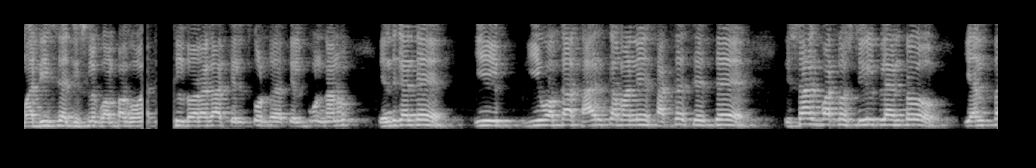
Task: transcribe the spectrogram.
మా డీసీ అధ్యక్షులు గొంప గోవాధ్యక్షుల ద్వారాగా తెలుసుకుంటూ తెలుపుకుంటున్నాను. ఎందుకంటే ఈ ఈ ఒక్క కార్యక్రమాన్ని సక్సెస్ చేస్తే విశాఖపట్నం స్టీల్ ప్లాంట్ ఎంత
